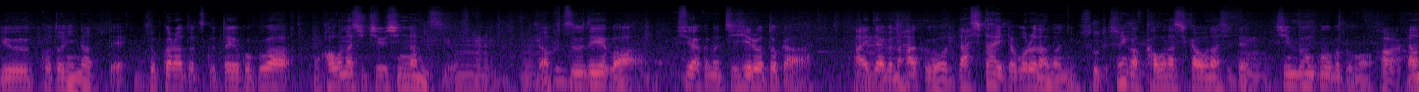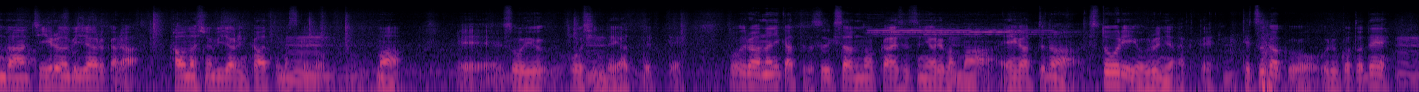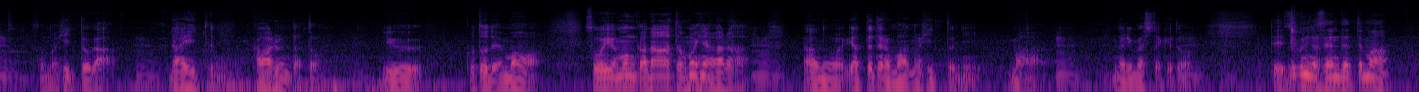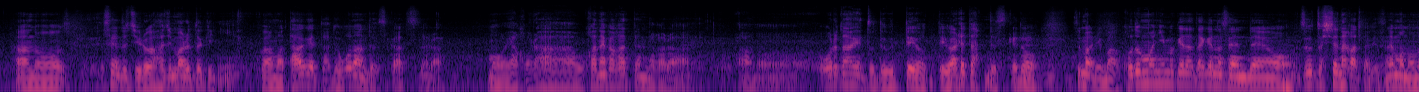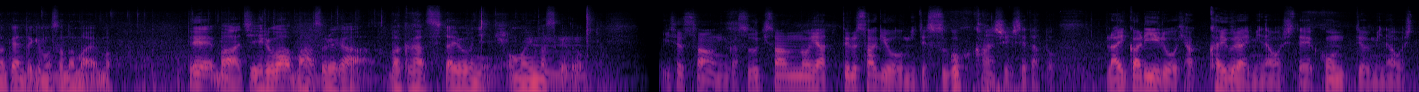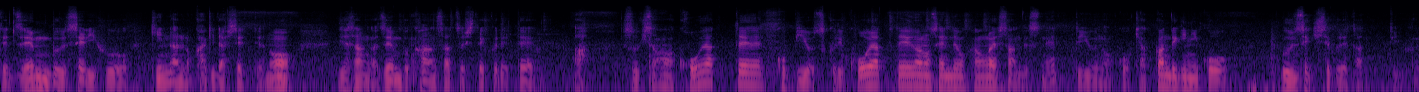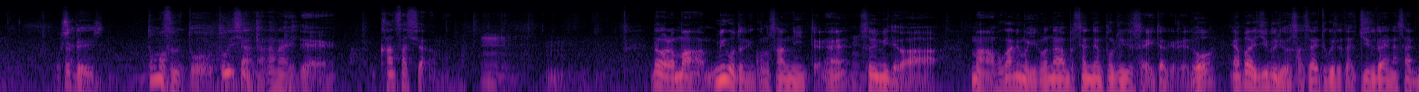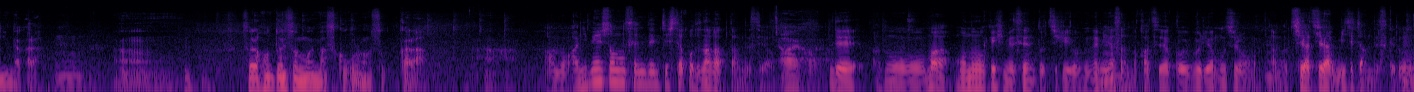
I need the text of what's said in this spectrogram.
いうことになってそこからあと作った予告は顔なし中心なんですよ。普通で言えば主役の千尋とか相手役の白を出したいところなのに、とにかく顔なし顔なしで、新聞広告もだんだん千尋のビジュアルから顔なしのビジュアルに変わってますけど、まあ、えー、そういう方針でやってって。それは何かっていうと鈴木さんの解説によれば、まあ、映画っていうのはストーリーを売るんじゃなくて、哲学を売ることで、そのヒットが大ヒットに変わるんだということでまあそういうもんかなと思いながら、あのやってたらまあノーヒットに、まあなりましたけど、でジブリの宣伝ってまあ「あの千と千尋」始まる時に「これはまあターゲットはどこなんですか?」っつったら「もういやこれはお金かかってんだからあのオールターゲットで売ってよって言われたんですけど、つまりまあ子供に向けただけの宣伝をずっとしてなかったわけですねもののけの時もその前も。でまあ千尋はまあそれが爆発したように思いますけど。伊勢さんが鈴木さんのやってる作業を見てすごく感心してたとライカリールを100回ぐらい見直してコンテを見直して全部セリフを気になるの書き出してっていうのを伊勢さんが全部観察してくれてあ鈴木さんはこうやってコピーを作りこうやって映画の宣伝を考えてたんですねっていうのをこう客観的にこう分析してくれたっていうふうにおっしゃってました。ともすると当事者にならないで観察者だもん、うん、だからまあ見事にこの3人ってね、うん、そういう意味ではまあ他にもいろんな宣伝プロデューサーいたけれど、やっぱりジブリを支えてくれた重大な3人だから、うん、それは本当にそう思います心の底から。あのアニメーションの宣伝ってしたことなかったんですよ。はいはい、であのまあ「もののけ姫千と千尋」のね皆さんの活躍ぶりはもちろん、うん、あのちらちら見てたんですけど、うん、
